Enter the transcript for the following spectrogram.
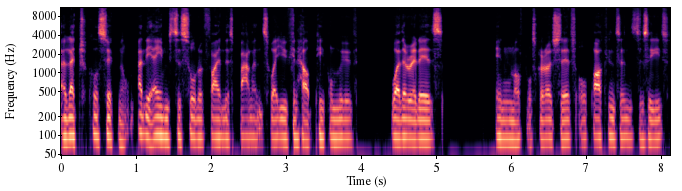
electrical signal. And the aim is to sort of find this balance where you can help people move whether it is in multiple sclerosis or Parkinson's disease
